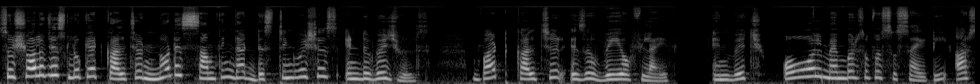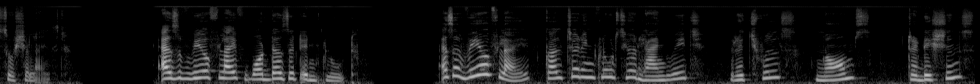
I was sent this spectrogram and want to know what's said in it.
Sociologists look at culture not as something that distinguishes individuals, but culture is a way of life in which all members of a society are socialized. As a way of life, what does it include? As a way of life, culture includes your language, rituals, norms, traditions,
